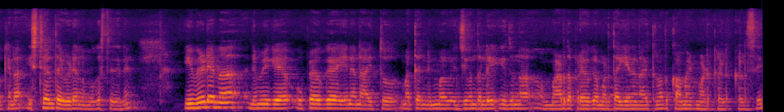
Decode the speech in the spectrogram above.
ಓಕೆನಾ ಇಷ್ಟು ಹೇಳ್ತಾ ವಿಡಿಯೋನ ಮುಗಿಸ್ತಿದ್ದೀನಿ. ಈ ವಿಡಿಯೋನ ನಿಮಗೆ ಉಪಯೋಗ ಏನೇನಾಯಿತು ಮತ್ತು ನಿಮ್ಮ ಜೀವನದಲ್ಲಿ ಇದನ್ನು ಮಾಡಿದ ಪ್ರಯೋಗ ಮಾಡಿದಾಗ ಏನೇನಾಯಿತು ಅನ್ನೋದು ಕಾಮೆಂಟ್ ಮಾಡಿ ಕಳ್, ಕಳಿಸಿ.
